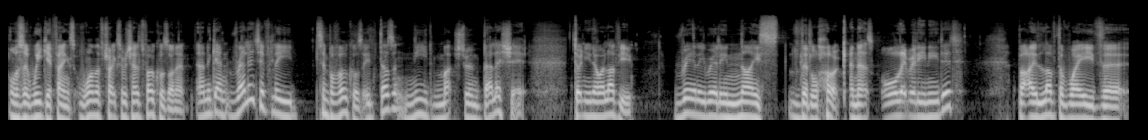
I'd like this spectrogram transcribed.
Also, We Give Thanks, one of the tracks which has vocals on it. And again, relatively simple vocals. It doesn't need much to embellish it. Don't you know I love you? Really, really nice little hook, and that's all it really needed. But I love the way that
